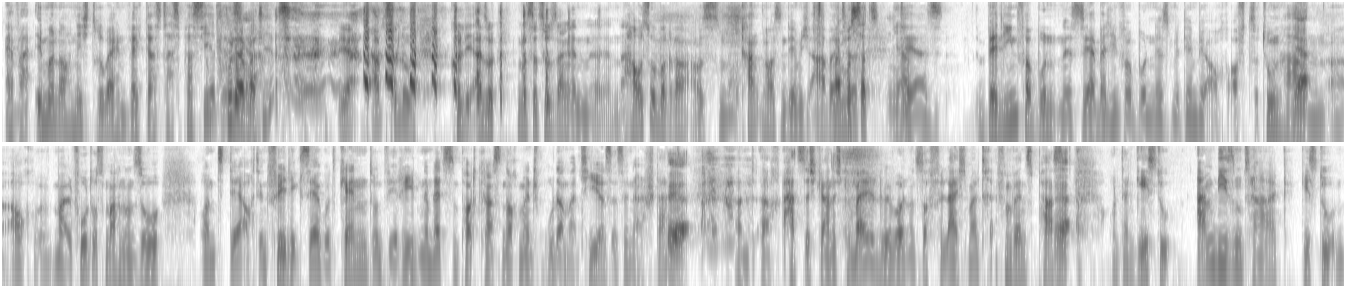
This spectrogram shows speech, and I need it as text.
er war immer noch nicht drüber hinweg, dass das passiert Bruder ist. Ja. Matthias? Ja, absolut. Also, ich muss dazu sagen, ein, ein Hausoberer aus dem Krankenhaus, in dem ich arbeite, das- ja. der Berlin verbunden ist, sehr Berlin verbunden ist, mit dem wir auch oft zu tun haben, äh, auch mal Fotos machen und so und der auch den Felix sehr gut kennt und wir reden im letzten Podcast noch, Mensch, Bruder Matthias ist in der Stadt Ja. und hat sich gar nicht gemeldet, wir wollen uns doch vielleicht mal treffen, wenn es passt Ja. und dann gehst du an diesem Tag, gehst du,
